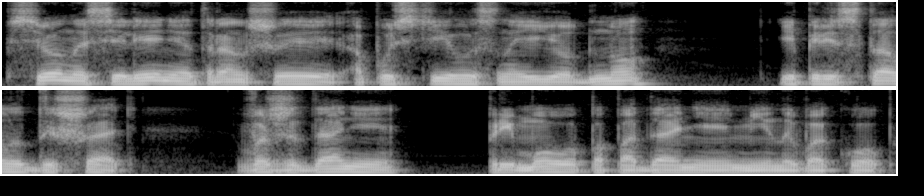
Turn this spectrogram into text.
Все население траншеи опустилось на ее дно и перестало дышать в ожидании прямого попадания мины в окоп.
